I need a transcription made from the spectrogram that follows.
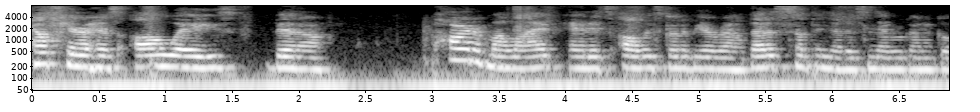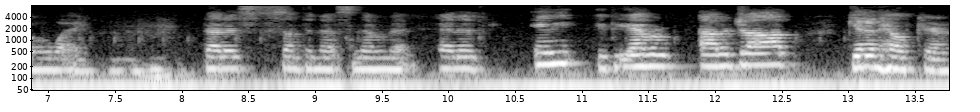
healthcare has always been a part of my life, and it's always going to be around. That is something that is never going to go away. Mm-hmm. That is something that's never met. And if any, if you ever out of job, get in healthcare.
